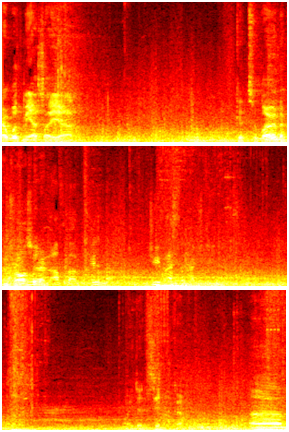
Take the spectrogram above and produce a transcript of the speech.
bear with me as I uh, get to learn the controls here. Oh, I did see. Okay. Um.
